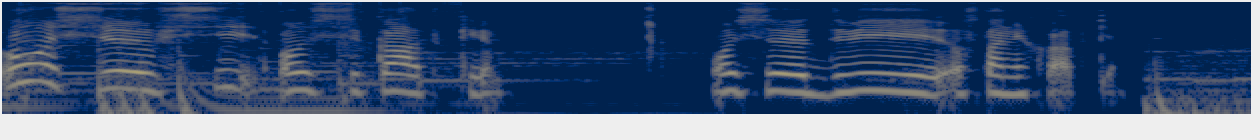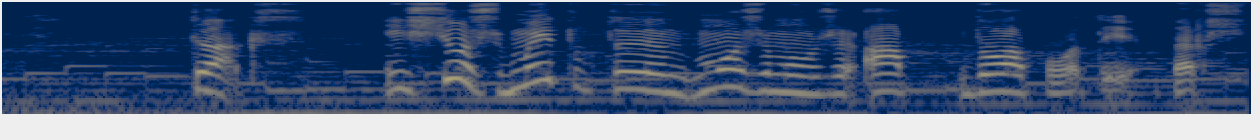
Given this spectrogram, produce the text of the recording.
Ось е, всі ось катки. Ось е, дві останні катки. Такс. І що ж, ми тут е, можемо вже ап, доапувати перш.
